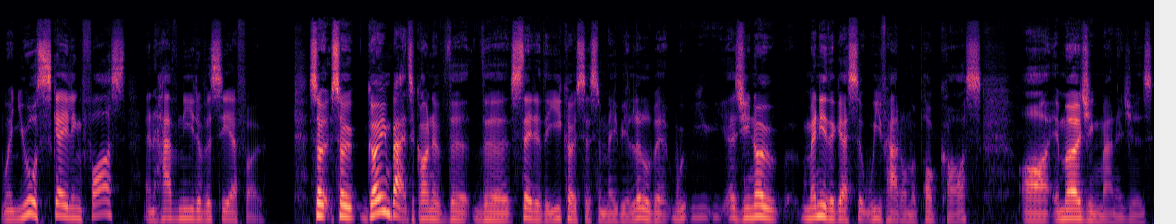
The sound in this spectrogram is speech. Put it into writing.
when you're scaling fast and have need of a CFO. So, so going back to kind of the the state of the ecosystem, maybe a little bit. As you know, many of the guests that we've had on the podcast are emerging managers.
